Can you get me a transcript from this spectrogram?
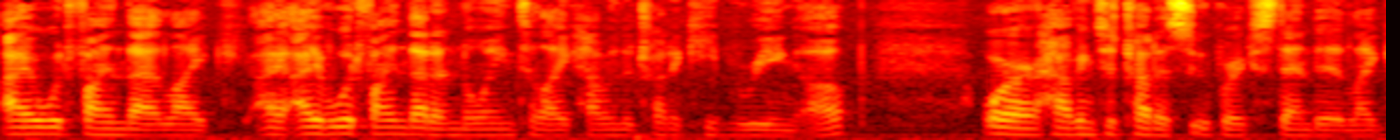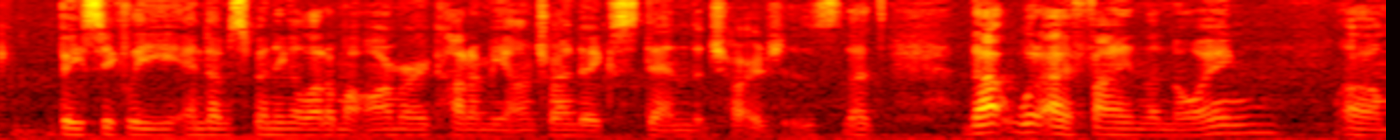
I would find that like I, I would find that annoying to like having to try to keep reing up or having to try to super extend it like basically end up spending a lot of my armor economy on trying to extend the charges that's that what i find annoying um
